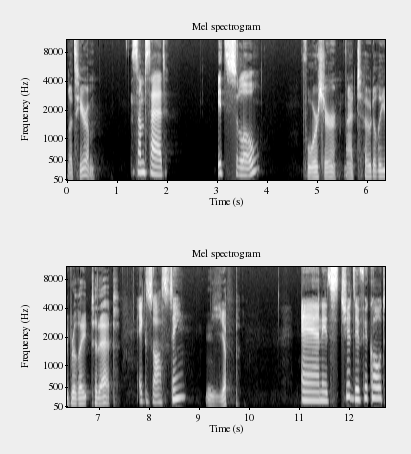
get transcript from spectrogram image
Let's hear them. Some said it's slow, For sure. I totally relate to that. exhausting, Yep. and it's too difficult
